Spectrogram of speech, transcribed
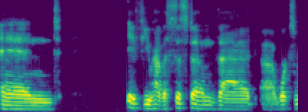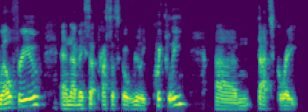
And if you have a system that uh, works well for you and that makes that process go really quickly um, that's great.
